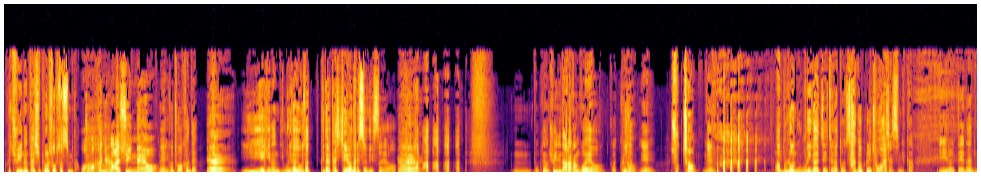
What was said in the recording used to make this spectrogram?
그 주인은 다시 볼 수 없었습니다. 와. 정확한 일은 알 수 있네요. 네, 이건 정확한데? 예. 이 얘기는 우리가 여기서 그냥 다시 재현할 수도 있어요. 예. 음, 그냥 주인이 날아간 거예요. 그러니까 그죠? 교장- 예. 숙청. 네. 아, 물론 우리가 이제 제가 또 사극을 좋아하지 않습니까? 이럴 때는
